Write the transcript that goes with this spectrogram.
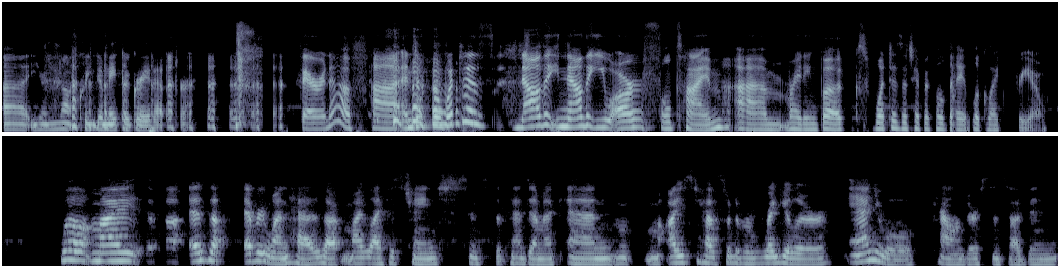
uh, you're not going to make a great editor. Fair enough. Uh, and Deborah, what does now that now that you are full time um, writing books, what does a typical day look like for you? Well, my uh, as uh, everyone has, uh, my life has changed since the pandemic, and m- I used to have sort of a regular annual calendar since I've been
